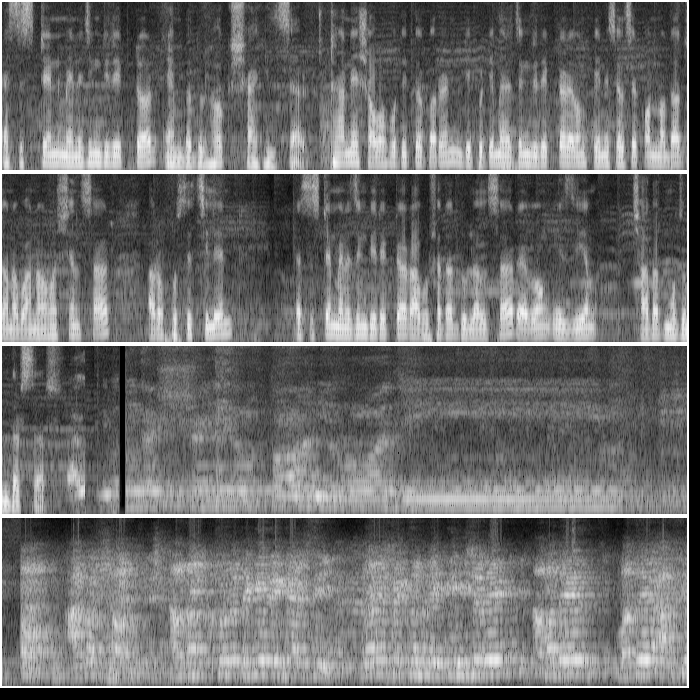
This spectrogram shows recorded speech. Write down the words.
assistant managing director Emdadul Haque Shahil sir. অনুষ্ঠানে সভাপতিত্ব করেন ডেপুটি ম্যানেজিং ডিরেক্টর এবং ফেনি সেলসের কর্ণধার জনাব আনোয়ার হোসেন স্যার। আর উপস্থিত ছিলেন অ্যাসিস্ট্যান্ট managing director Abu Sada Dulal sir এবং এজিএম সাদাত মজুমদার স্যার। আমরা ছোট থেকে দেখে আসছি। প্রায় একজন ব্যক্তি হিসেবে আমাদের মাঝে আজকে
